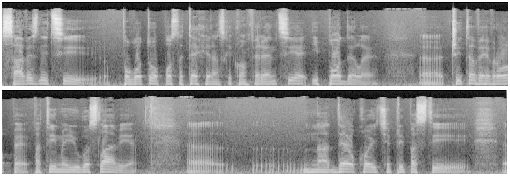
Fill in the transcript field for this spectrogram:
saveznici, pogotovo posle Teheranske konferencije i podele e, čitave Evrope, pa time i Jugoslavije, e, na deo koji će pripasti e,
